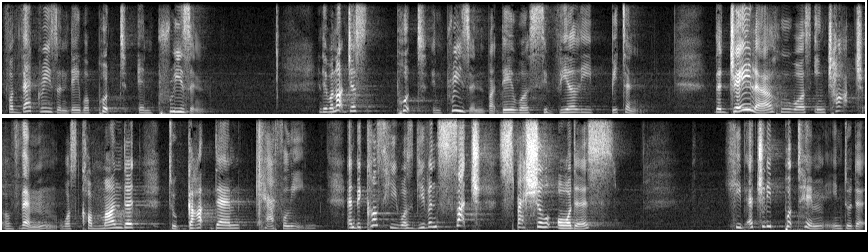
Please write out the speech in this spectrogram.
For that reason, they were put in prison. They were not just put in prison, but they were severely beaten. The jailer who was in charge of them was commanded to guard them carefully. And because he was given such special orders, he actually put him into the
